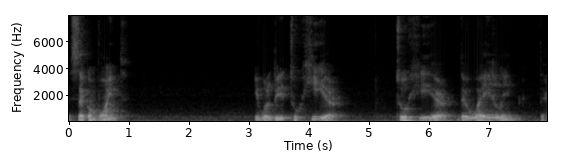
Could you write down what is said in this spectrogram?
The second point, it will be to hear, to hear the wailing, the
